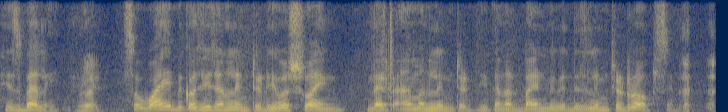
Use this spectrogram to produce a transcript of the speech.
his belly. Right. So why? Because he is unlimited. He was showing that I am unlimited. You cannot bind me with these limited ropes. You know.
